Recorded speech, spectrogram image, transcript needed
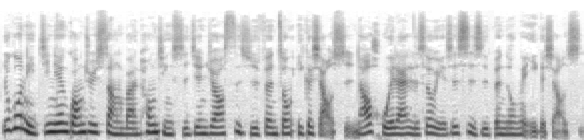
如果你今天光去上班，通勤时间就要四十分钟一个小时，然后回来的时候也是四十分钟跟一个小时。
